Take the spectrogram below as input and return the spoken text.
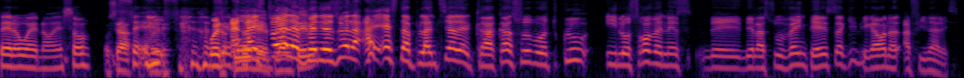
Pero bueno, eso. O sea, bueno, en la historia de Venezuela hay esta plantilla del Caracas Fútbol Club y los jóvenes de, de la sub-20, esa que llegaban a, finales.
